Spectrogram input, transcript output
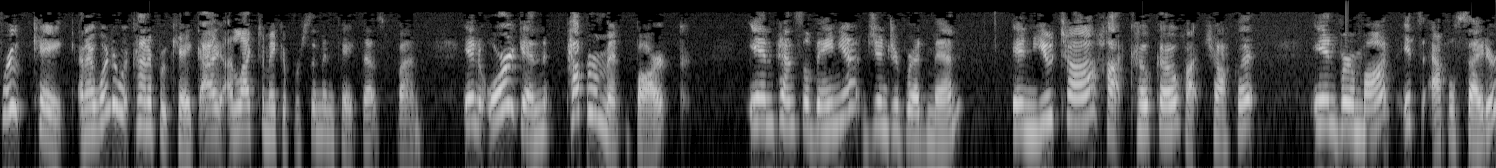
fruit cake. And I wonder what kind of fruit cake. I, I like to make a persimmon cake. That's fun. In Oregon, peppermint bark. In Pennsylvania, gingerbread men. In Utah, hot cocoa, hot chocolate. In Vermont, it's apple cider.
